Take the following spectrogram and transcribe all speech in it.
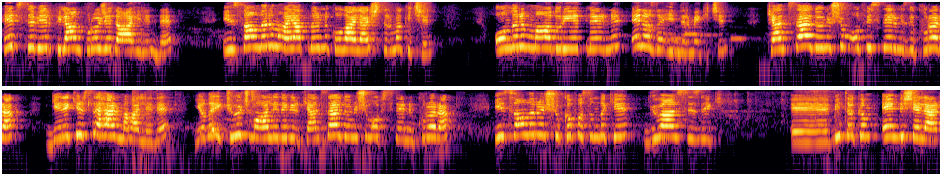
Hepsi bir plan proje dahilinde insanların hayatlarını kolaylaştırmak için, onların mağduriyetlerini en aza indirmek için kentsel dönüşüm ofislerimizi kurarak gerekirse her mahallede ya da 2-3 mahallede bir kentsel dönüşüm ofislerini kurarak insanların şu kafasındaki güvensizlik, eee, bir takım endişeler,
